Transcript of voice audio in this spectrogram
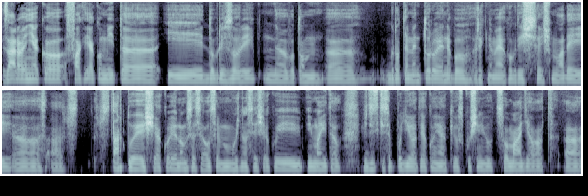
zároveň jako fakt jako mít uh, i dobrý vzory uh, o tom, uh, kdo te mentoruje, nebo řekněme jako když jsi mladý uh, a startuješ jako jenom se salesem, možná jsi jako i, i majitel, vždycky se podívat jako nějakého zkušeného, co má dělat, a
